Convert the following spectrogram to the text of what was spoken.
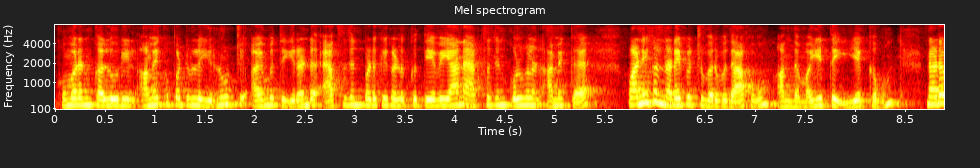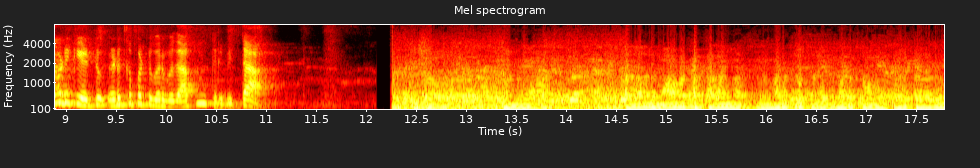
குமரன் கல்லூரியில் அமைக்கப்பட்டுள்ள இருநூற்றி ஐம்பத்தி இரண்டு ஆக்சிஜன் படுக்கைகளுக்கு தேவையான ஆக்சிஜன் கொள்கலன் அமைக்க பணிகள் நடைபெற்று வருவதாகவும் அந்த மையத்தை இயக்கவும் நடவடிக்கை எட்டு- எடுக்கப்பட்டு வருவதாகவும் தெரிவித்தார். அதாவது மாவட்ட தலை மருத்துவ மருத்துவத்துறை மருத்துவமனை பொறுத்தவரை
